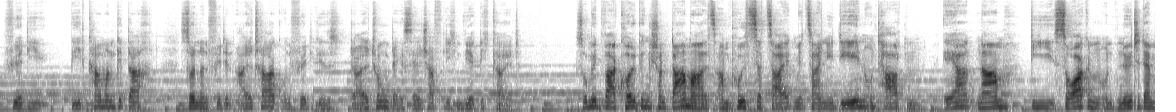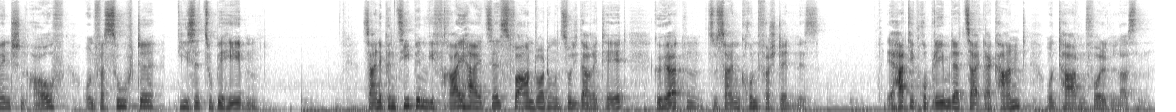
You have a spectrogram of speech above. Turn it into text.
für die Betkammern gedacht, sondern für den Alltag und für die Gestaltung der gesellschaftlichen Wirklichkeit. Somit war Kolping schon damals am Puls der Zeit mit seinen Ideen und Taten. Er nahm die Sorgen und Nöte der Menschen auf und versuchte, diese zu beheben. Seine Prinzipien wie Freiheit, Selbstverantwortung und Solidarität gehörten zu seinem Grundverständnis. Er hat die Probleme der Zeit erkannt und Taten folgen lassen.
